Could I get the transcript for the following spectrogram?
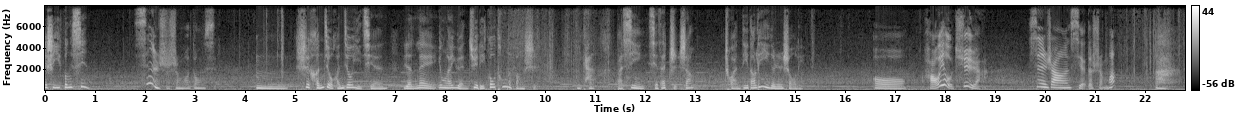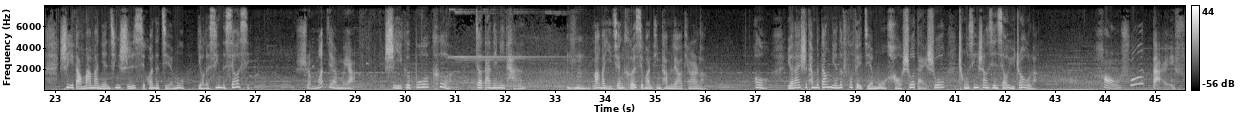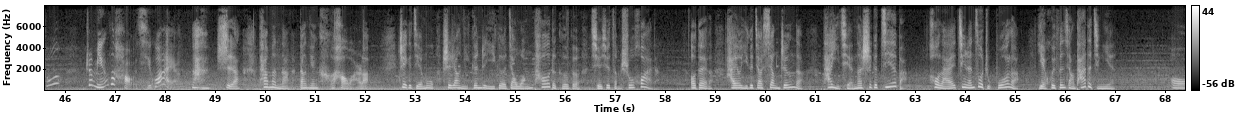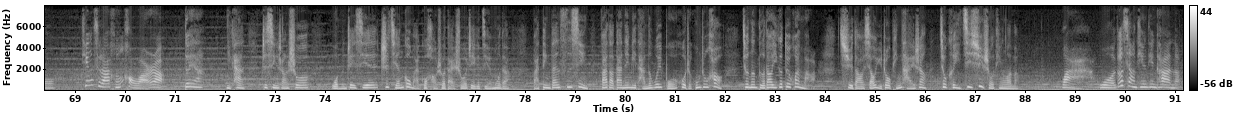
哦，这是一封信。信是什么东西？嗯，是很久很久以前人类用来远距离沟通的方式。你看，把信写在纸上，传递到另一个人手里。哦，好有趣啊！信上写的什么？啊，是一档妈妈年轻时喜欢的节目，有了新的消息。什么节目呀？是一个播客，叫《大内密谈》。嗯哼，妈妈以前可喜欢听他们聊天了。哦，原来是他们当年的付费节目《好说歹说》重新上线小宇宙了。好说歹说。这名字好奇怪呀！是啊，他们呢，当年可好玩了。这个节目是让你跟着一个叫王涛的哥哥学学怎么说话的。哦，对了，还有一个叫象征的，他以前呢是个结巴，后来竟然做主播了，也会分享他的经验。哦，听起来很好玩啊！对呀，你看这信上说。我们这些之前购买过《好说歹说》这个节目的，把订单私信发到大内密谈的微博或者公众号，就能得到一个兑换码，去到小宇宙平台上就可以继续收听了呢。哇，我都想听听看呢。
